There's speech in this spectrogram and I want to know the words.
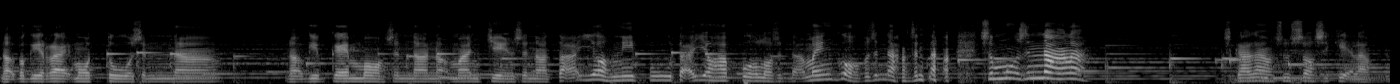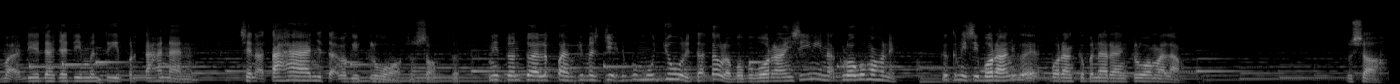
Nak pergi ride motor senang. Nak pergi kemah senang, nak mancing senang. Tak payah nipu, tak payah apa Allah senang. Main golf pun senang, senang. Semua senang lah. Sekarang susah sikit lah. Sebab dia dah jadi Menteri Pertahanan. Saya nak tahan je tak bagi keluar. Susah betul. Ni tuan-tuan lepas pergi masjid ni pun mujur ni. Tak tahulah berapa borang isi ni nak keluar rumah ni. Ke kena isi borang juga ya? Borang kebenaran keluar malam. Susah.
